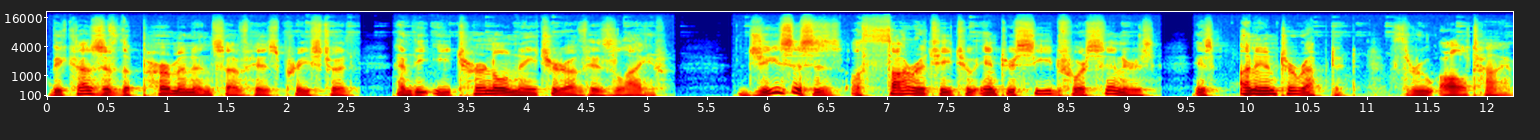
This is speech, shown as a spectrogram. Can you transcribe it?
Because of the permanence of his priesthood and the eternal nature of his life, Jesus' authority to intercede for sinners is uninterrupted through all time.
